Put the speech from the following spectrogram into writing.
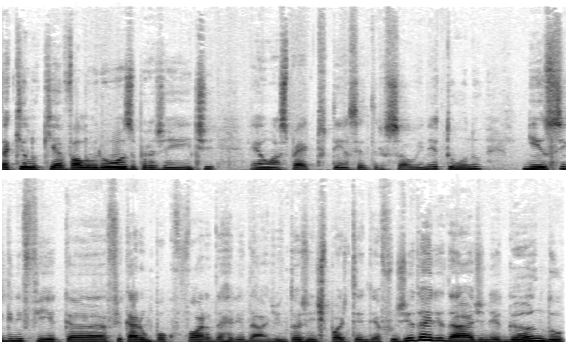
daquilo que é valoroso para a gente, é um aspecto tenso entre Sol e Netuno, e isso significa ficar um pouco fora da realidade. Então a gente pode tender a fugir da realidade, negando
